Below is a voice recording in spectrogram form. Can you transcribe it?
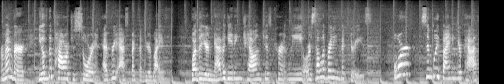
Remember, you have the power to soar in every aspect of your life. Whether you're navigating challenges currently or celebrating victories, or simply finding your path,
